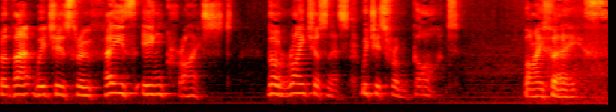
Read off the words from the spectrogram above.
but that which is through faith in Christ, the righteousness which is from God by faith.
